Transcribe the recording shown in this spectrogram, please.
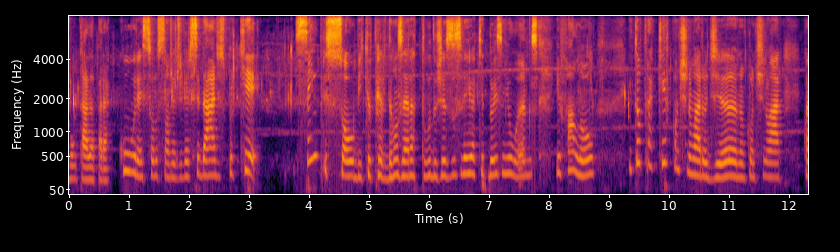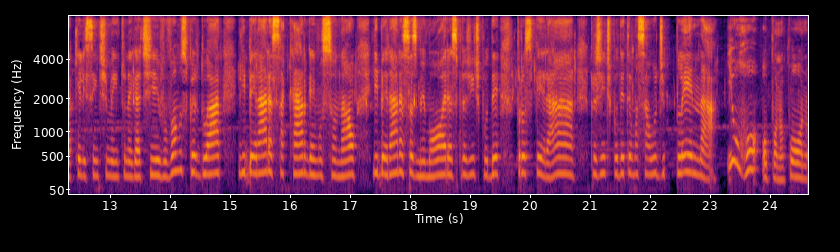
voltada para a cura e solução de adversidades, porque sempre soube que o perdão zera tudo. Jesus veio aqui dois mil anos e falou então, para que continuar odiando, continuar com aquele sentimento negativo? Vamos perdoar, liberar essa carga emocional, liberar essas memórias para a gente poder prosperar, para a gente poder ter uma saúde plena. E o Ho'oponopono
